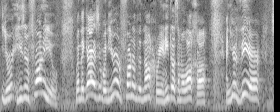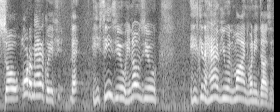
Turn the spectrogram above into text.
you're he's in front of you. When the guys, when you're in front of the Nachri and he does a malacha, and you're there, so automatically if that he sees you, he knows you, he's going to have you in mind when he does it.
